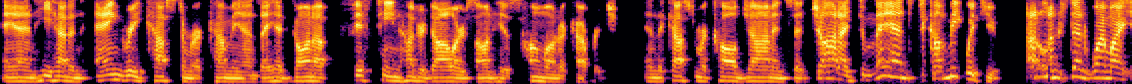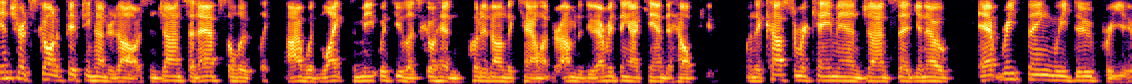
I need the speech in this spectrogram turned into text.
and he had an angry customer come in. They had gone up $1,500 on his homeowner coverage. And the customer called John and said, John, I demand to come meet with you. I don't understand why my insurance is going at $1,500. And John said, Absolutely. I would like to meet with you. Let's go ahead and put it on the calendar. I'm going to do everything I can to help you. When the customer came in, John said, You know, everything we do for you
